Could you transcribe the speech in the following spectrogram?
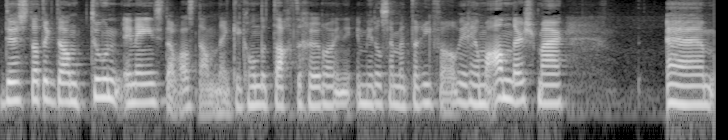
Dus dat ik dan toen ineens, dat was dan denk ik 180 euro. In- Inmiddels zijn mijn tarieven alweer helemaal anders. Maar ehm,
